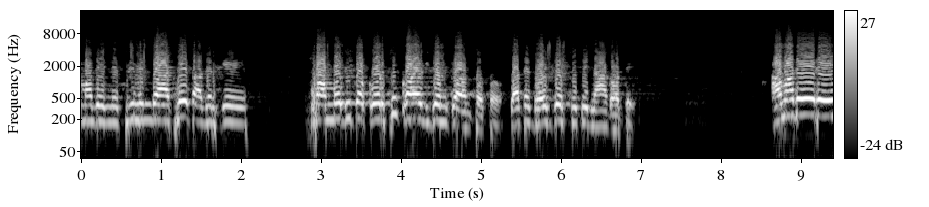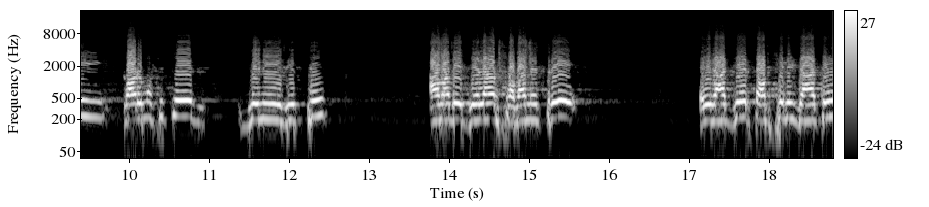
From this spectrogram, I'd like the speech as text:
আমাদের নেতৃবৃন্দ আছে, তাদেরকে সম্বোধিত করছি কয়েকজনকে অন্তত, যাতে ধৈর্যচ্যুতি না ঘটে। আমাদের এই কর্মসূচির যিনি ঋত্বিক, আমাদের জেলার সভানেত্রী, এই রাজ্যের তফসিলি জাতি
